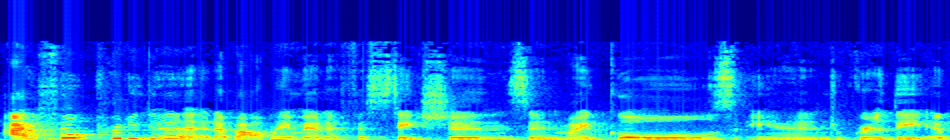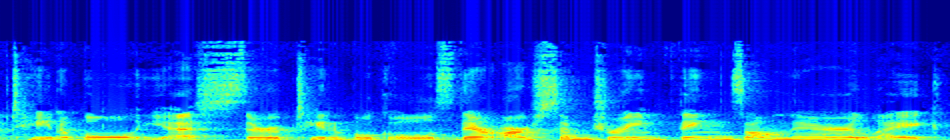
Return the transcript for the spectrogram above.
I felt pretty good about my manifestations and my goals, and were they obtainable? Yes, they're obtainable goals. There are some dream things on there, like.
